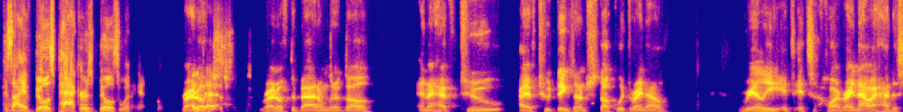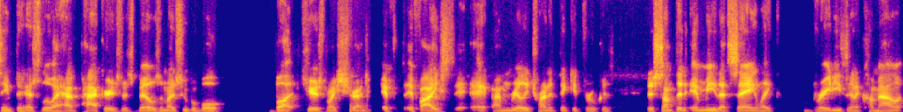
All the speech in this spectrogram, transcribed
Because I have Bills, Packers, Bills winning it. Right I- off, the, right off the bat, I'm gonna go, and I have two. I have two things that I'm stuck with right now. Really, it's it's hard. Right now, I had the same thing as Lou. I have Packers versus Bills in my Super Bowl, but here's my stretch. If if I I'm really trying to think it through because there's something in me that's saying like Brady's gonna come out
